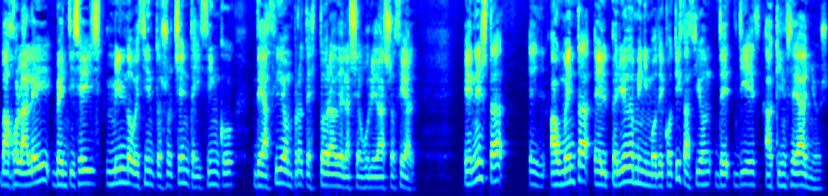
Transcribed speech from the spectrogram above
bajo la Ley 26.1985 de Acción Protectora de la Seguridad Social. En esta eh, aumenta el periodo mínimo de cotización de 10 a 15 años.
